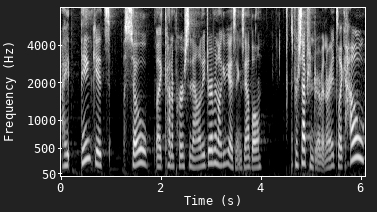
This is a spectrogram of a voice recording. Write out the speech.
I think it's so like kind of personality driven. I'll give you guys an example. It's perception driven, right? It's like how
